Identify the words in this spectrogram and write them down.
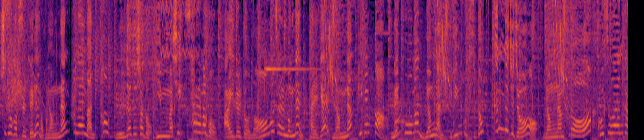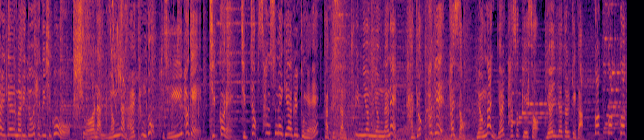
식욕 없을 때는 명란 한 알만 턱 올려두셔도 입맛이 살아나고 아이들도 너무 잘 먹는 달걀 명란 비빔밥. 매콤한 명란 비빔국수도 끝내 주죠. 명란 풀어 고소한 달걀말이도 해드시고 시원한 명란 알탕도 푸짐하게 직거래 직접 산수매 계약을 통해 값비싼 프리미엄 명란에 가격하게 달성. 명란 15개에서 18개가 꽉꽉꽉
